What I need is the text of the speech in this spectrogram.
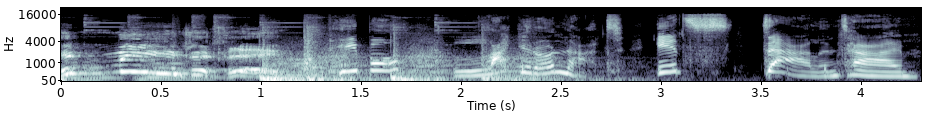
immediately. People, like it or not, it's styling time.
